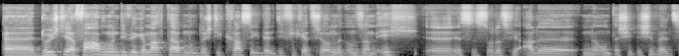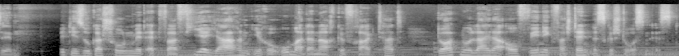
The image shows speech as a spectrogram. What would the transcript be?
äh, durch die Erfahrungen, die wir gemacht haben und durch die krasse Identifikation mit unserem Ich, äh, ist es so, dass wir alle eine unterschiedliche Welt sehen. die sogar schon mit etwa vier Jahren ihre Oma danach gefragt hat, dort nur leider auf wenig Verständnis gestoßen ist.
